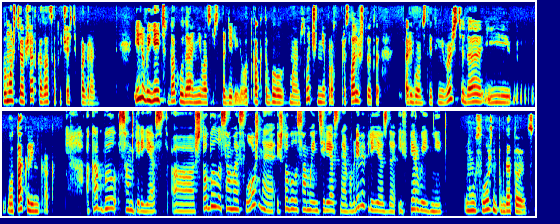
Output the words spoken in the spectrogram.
вы можете вообще отказаться от участия в программе. Или вы едете туда, куда они вас распределили. Вот как это было в моем случае, мне просто прислали, что это Oregon State University, да, и вот так или никак. А как был сам переезд? А, что было самое сложное и что было самое интересное во время переезда и в первые дни? Ну, сложно подготовиться.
